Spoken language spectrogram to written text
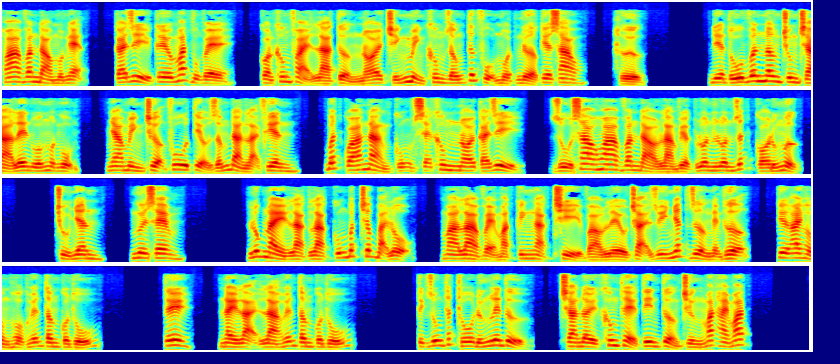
Hoa văn đảo một nghẹn, cái gì kêu mắt vụ về, còn không phải là tưởng nói chính mình không giống tức phụ một nửa kia sao, hừ. Điền Tú Vân nâng chung trà lên uống một ngụm, nhà mình trượng phu tiểu giấm đàn lại phiên, bất quá nàng cũng sẽ không nói cái gì, dù sao hoa văn đảo làm việc luôn luôn rất có đúng mực. Chủ nhân, ngươi xem. Lúc này lạc lạc cũng bất chấp bại lộ, mà là vẻ mặt kinh ngạc chỉ vào lều trại duy nhất giường nệm thượng, kia ai hồng hộc huyễn tâm côn thú. T, này lại là huyễn tâm côn thú. Tịch Dũng thất thố đứng lên tử, tràn đầy không thể tin tưởng chừng mắt hai mắt.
